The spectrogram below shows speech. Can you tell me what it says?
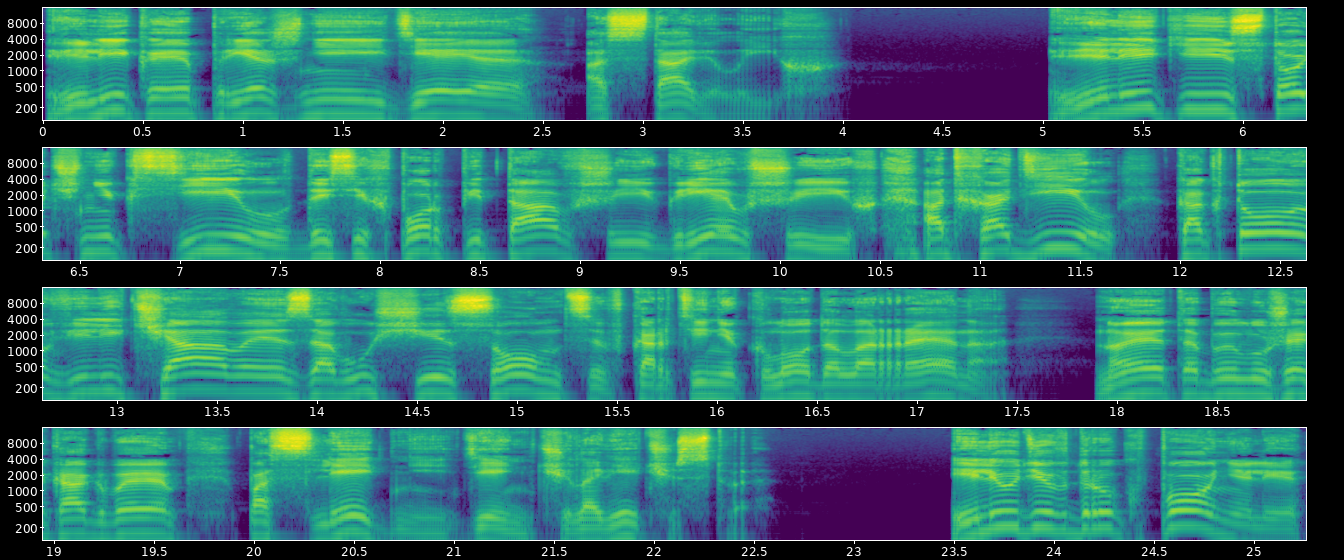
Великая прежняя идея оставила их. Великий источник сил, до сих пор питавший и гревший их, отходил, как то величавое зовущее солнце в картине Клода Лорена. Но это был уже как бы последний день человечества. И люди вдруг поняли,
